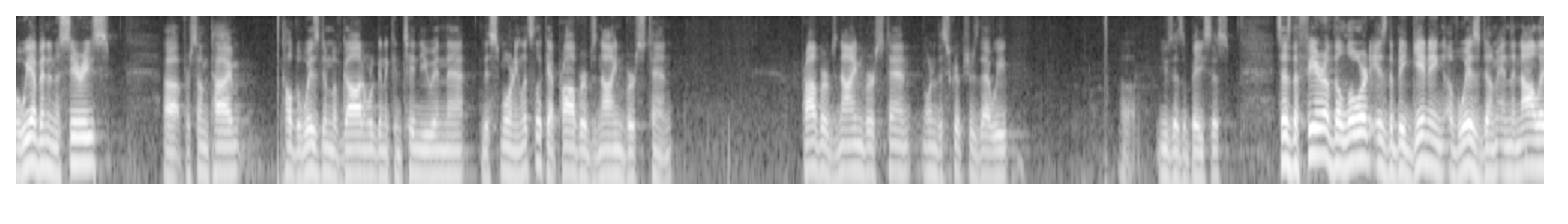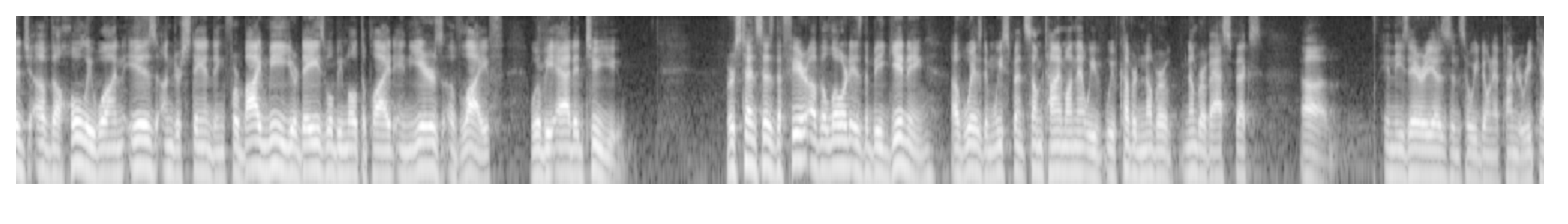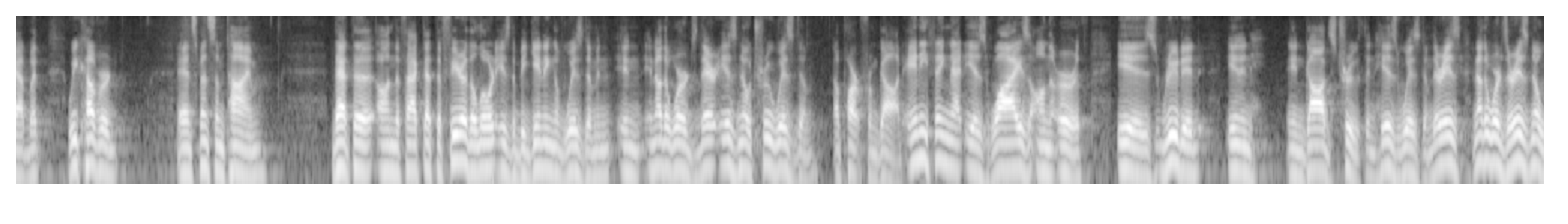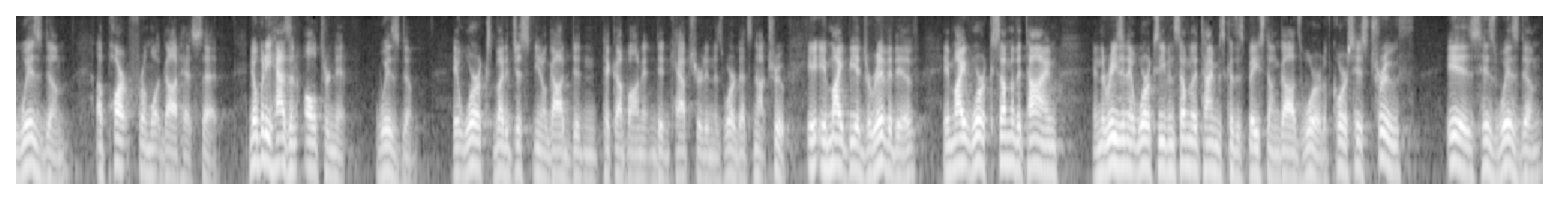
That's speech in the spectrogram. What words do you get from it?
Well, we have been in a series uh, for some time called The Wisdom of God, and we're going to continue in that this morning. Let's look at Proverbs 9, verse 10. Proverbs 9, verse 10, one of the scriptures that we uh, use as a basis. It says, The fear of the Lord is the beginning of wisdom, and the knowledge of the Holy One is understanding. For by me your days will be multiplied, and years of life will be added to you. Verse 10 says, The fear of the Lord is the beginning of wisdom. We spent some time on that. We've, we've covered a number of, number of aspects uh, in these areas, and so we don't have time to recap. But we covered and spent some time that the, on the fact that the fear of the Lord is the beginning of wisdom. In, in, in other words, there is no true wisdom apart from God. Anything that is wise on the earth is rooted in in God's truth, in His wisdom. There is, in other words, there is no wisdom apart from what God has said. Nobody has an alternate wisdom. It works, but it just, you know, God didn't pick up on it and didn't capture it in His Word. That's not true. It, it might be a derivative, it might work some of the time, and the reason it works even some of the time is because it's based on God's Word. Of course, His truth is His wisdom.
